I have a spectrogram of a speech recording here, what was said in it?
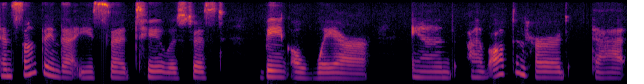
and something that you said too was just being aware. And i've often heard that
